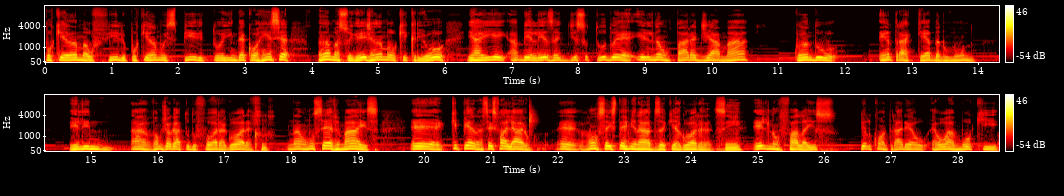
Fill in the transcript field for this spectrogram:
porque ama o Filho, porque ama o Espírito, e em decorrência ama a sua igreja, ama o que criou. E aí a beleza disso tudo é ele não para de amar quando entra a queda no mundo. Ele, ah, vamos jogar tudo fora agora? não, não serve mais. É, que pena, vocês falharam. É, vão ser exterminados aqui agora. Sim. Ele não fala isso. Pelo contrário, é o, é o amor que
